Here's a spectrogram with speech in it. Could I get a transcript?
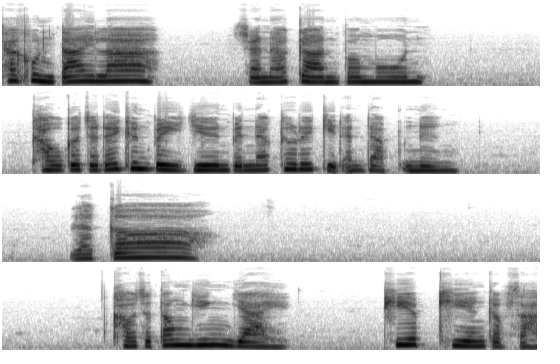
ถ้าคุณใต้ล่า ชนะการประมูล เขาก็จะได้ขึ้นไปยืนเป็นนักธุรกิจอันดับหนึ่ง แล้วก็ เขาจะต้องยิ่งใหญ่ เทียบเคียงกับสห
